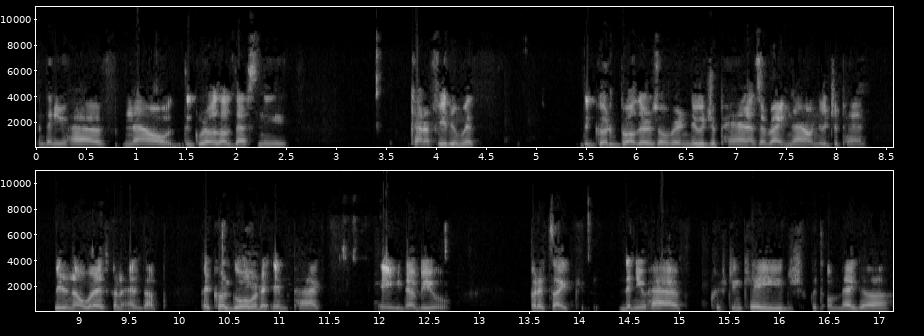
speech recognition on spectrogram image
and then you have now the Guerrillas of Destiny kind of feuding with the Good Brothers over in New Japan, as of right now, New Japan. We don't know where it's going to end up. They could go over to Impact, AEW, but it's like, then you have Christian Cage with Omega.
